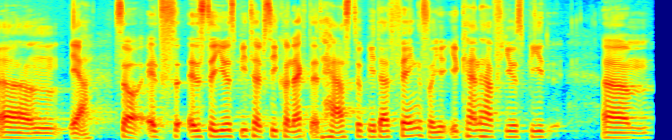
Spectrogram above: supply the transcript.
Um, yeah, so it's, it's the USB Type-C connector. It has to be that thing. So you, you can have USB um,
